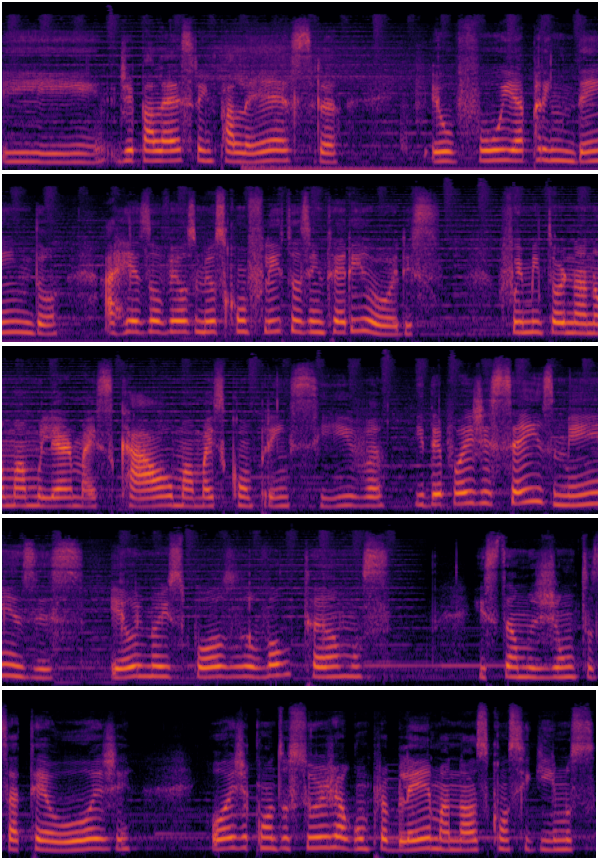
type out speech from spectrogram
E de palestra em palestra, eu fui aprendendo a resolver os meus conflitos interiores fui me tornando uma mulher mais calma, mais compreensiva. E depois de seis meses, eu e meu esposo voltamos. Estamos juntos até hoje. Hoje, quando surge algum problema, nós conseguimos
